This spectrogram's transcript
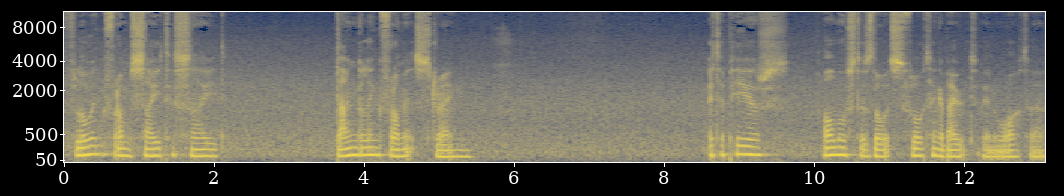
Flowing from side to side, dangling from its string. It appears almost as though it's floating about in water.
